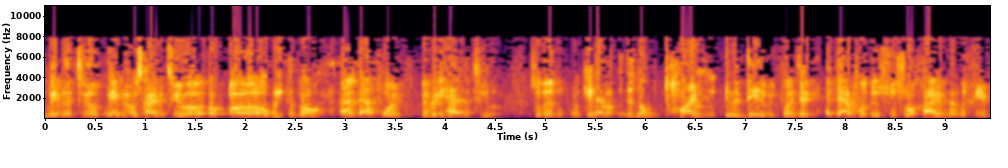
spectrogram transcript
maybe the maybe it was chayiv tevilah a, a, a, week ago, and at that point they already had the tevilah. So there's, we can never, there's no time in the day that we can point say, at that point there's Shishur Chayiv, and then the Chiv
